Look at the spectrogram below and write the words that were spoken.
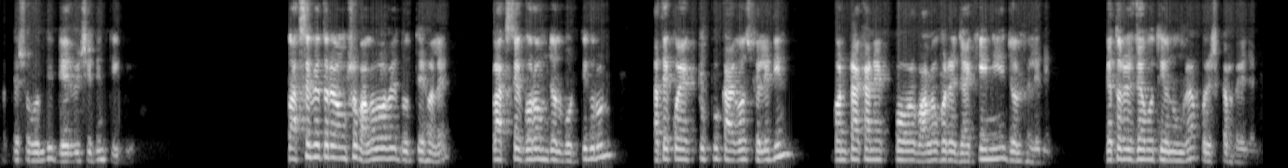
তাতে সুগন্ধি ঢের বেশি দিন টিকবে। ফ্লাস্কের ভেতরের অংশ ভালোভাবে ধুতে হলে ফ্লাস্কে গরম জল ভর্তি করুন, তাতে কয়েক টুকরো কাগজ ফেলে দিন। ঘণ্টা খানেক পর ভালো করে ঝাঁকিয়ে নিয়ে জল ফেলে দিন। ভেতরের যাবতীয় নোংরা পরিষ্কার হয়ে যাবে।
